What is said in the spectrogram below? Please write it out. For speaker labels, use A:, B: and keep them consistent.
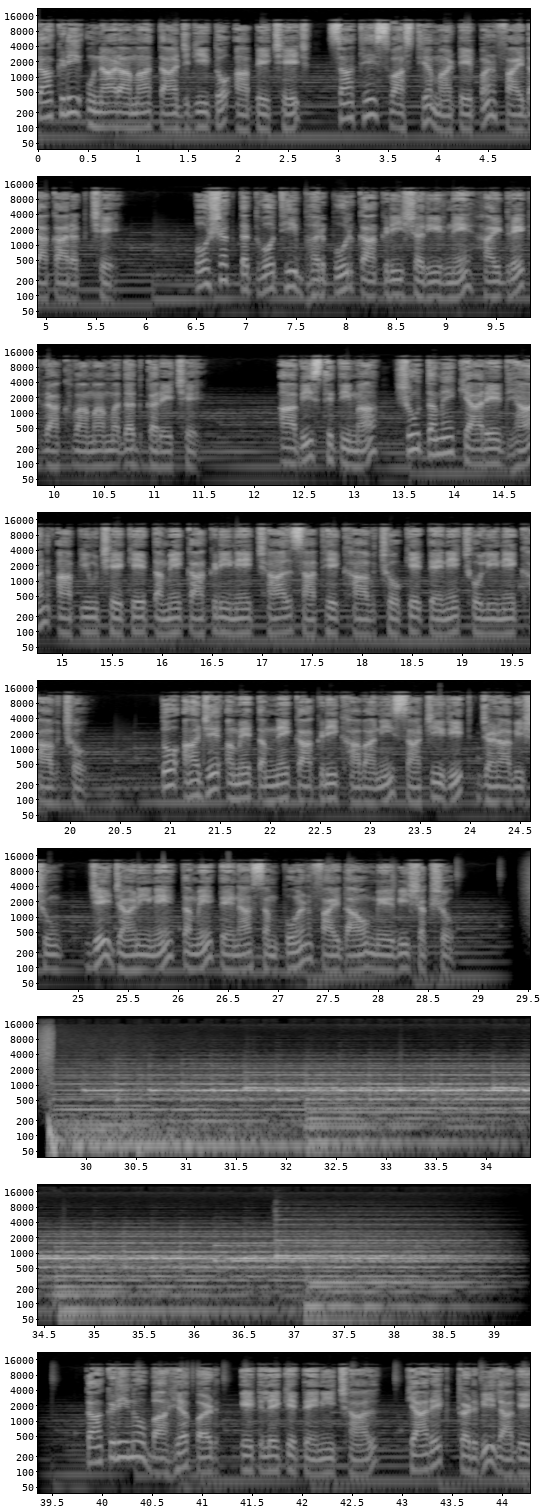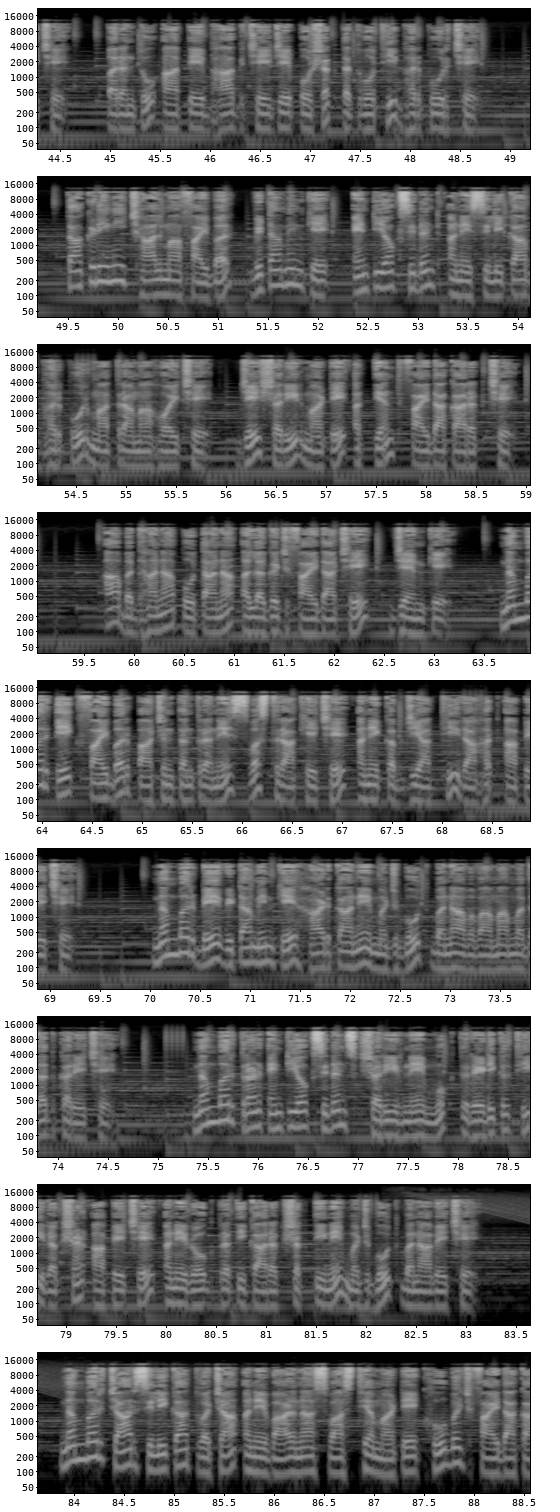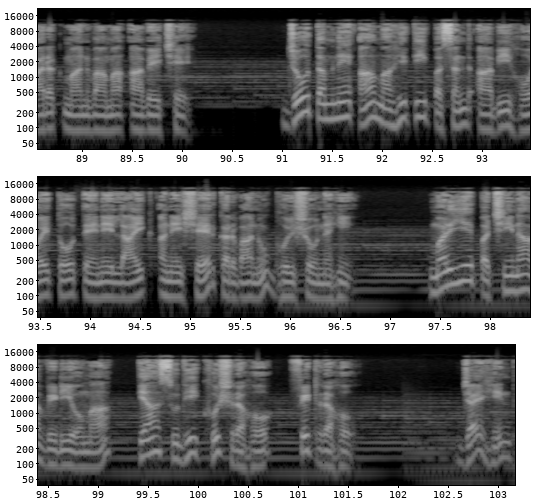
A: કાકડી ઉનાળામાં તાજગી તો આપે છે જ, સાથે સ્વાસ્થ્ય માટે પણ ફાયદાકારક છે. પોષક તત્વોથી ભરપૂર કાકડી શરીરને હાઇડ્રેટ રાખવામાં મદદ કરે છે. આવી સ્થિતિમાં, શું તમે ક્યારે ધ્યાન આપ્યું છે કે તમે કાકડીને છાલ સાથે ખાવ છો કે તેને છોલીને ખાવ છો? તો આજે અમે તમને કાકડી ખાવાની સાચી રીત જણાવીશું, જે જાણીને તમે તેના સંપૂર્ણ ફાયદાઓ મેળવી શકશો. કાકડીનો બાહ્ય પડ એટલે કે તેની છાલ ક્યારેક કડવી લાગે છે, પરંતુ આ તે ભાગ છે જે પોષક તત્વોથી ભરપૂર છે. કાકડીની છાલમાં ફાઇબર વિટામિન કે એન્ટીઓક્સિડન્ટ અને સિલિકા ભરપૂર માત્રામાં હોય છે, જે શરીર માટે અત્યંત ફાયદાકારક છે. આ બધાના પોતાના અલગ જ ફાયદા છે, જેમ કે નંબર એક ફાઇબર પાચનતંત્રને સ્વસ્થ રાખે છે અને કબજિયાતથી રાહત આપે છે. નંબર બે વિટામિન કે હાડકાને મજબૂત બનાવવામાં મદદ કરે છે. નંબર ત્રણ એન્ટીઓક્સિડન્ટ્સ શરીરને મુક્ત રેડિકલથી રક્ષણ આપે છે અને રોગ પ્રતિકારક શક્તિને મજબૂત બનાવે છે. નંબર ચાર સિલિકા ત્વચા અને વાળના સ્વાસ્થ્ય માટે ખૂબ જ ફાયદાકારક માનવામાં આવે છે. જો તમને આ માહિતી પસંદ આવી હોય તો તેને લાઇક અને શેર કરવાનું ભૂલશો નહીં. મળીએ પછીના વિડીયોમાં. ત્યાં સુધી ખુશ રહો ફિટ રહો. જય હિન્દ.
